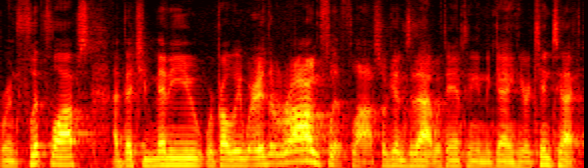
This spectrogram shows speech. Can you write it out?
were in flip flops. I bet you many of you were probably wearing the wrong flip flops. We'll get into that with Anthony and the gang here at Kintec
